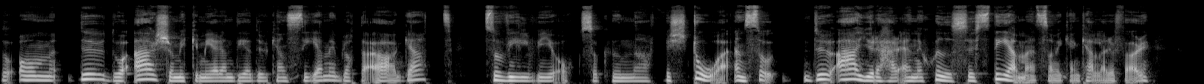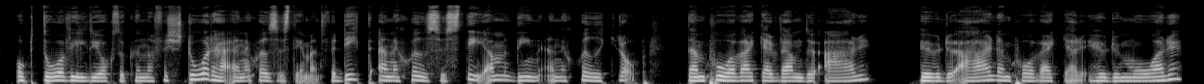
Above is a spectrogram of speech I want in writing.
Så om du då är så mycket mer än det du kan se med blotta ögat så vill vi ju också kunna förstå. En så, du är ju det här energisystemet som vi kan kalla det för. Och då vill du ju också kunna förstå det här energisystemet. För ditt energisystem, din energikropp, den påverkar vem du är, hur du är, den påverkar hur du mår,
